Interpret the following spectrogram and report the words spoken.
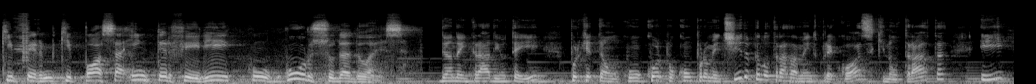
que, que possa interferir com o curso da doença dando entrada em UTI, porque estão com o corpo comprometido pelo tratamento precoce, que não trata, e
